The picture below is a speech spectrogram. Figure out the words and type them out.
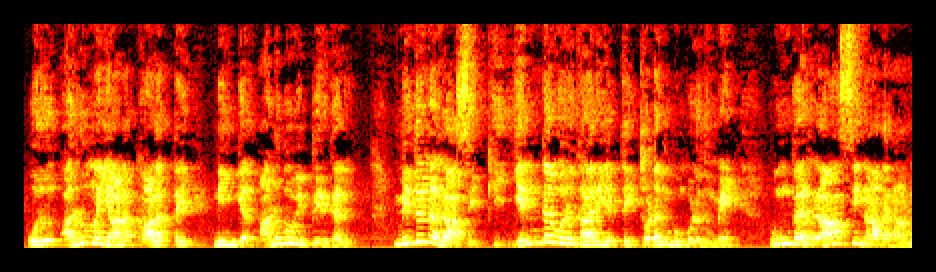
ஒரு அருமையான காலத்தை நீங்கள் அனுபவிப்பீர்கள். மிதுன ராசிக்கு எந்த ஒரு காரியத்தை தொடங்கும் பொழுதுமே உங்க ராசிநாதனான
